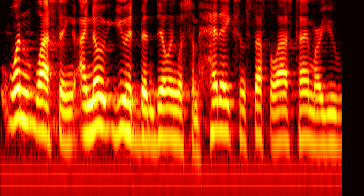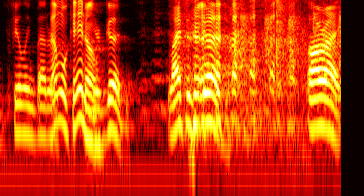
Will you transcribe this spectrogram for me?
One last thing. I know you had been dealing with some headaches and stuff the last time. Are you feeling better? I'm okay now. You're good. Life is good. All right.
